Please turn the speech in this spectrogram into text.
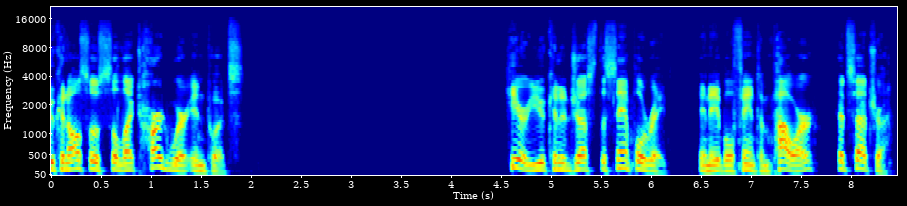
You can also select hardware inputs. Here you can adjust the sample rate, enable phantom power, etc.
